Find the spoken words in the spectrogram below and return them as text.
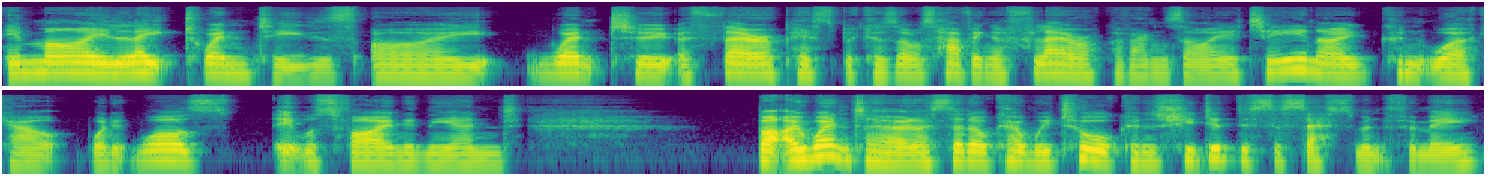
in my late 20s, I went to a therapist because I was having a flare up of anxiety and I couldn't work out what it was. It was fine in the end. But I went to her and I said, Oh, can we talk? And she did this assessment for me.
